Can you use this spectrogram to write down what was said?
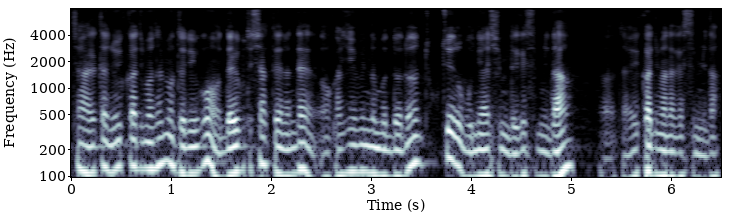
자 일단 여기까지만 설명드리고 내일부터 시작되는데 어, 관심 있는 분들은 촉지로 문의하시면 되겠습니다. 어, 자 여기까지만 하겠습니다.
